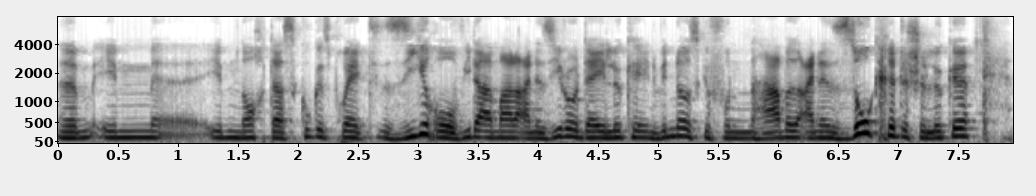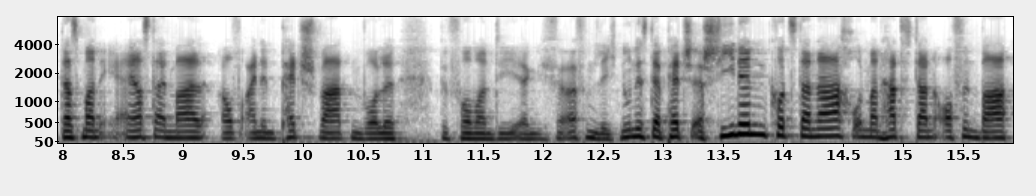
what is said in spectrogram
ähm, eben, äh, eben noch, dass Googles Projekt Zero wieder einmal eine Zero-Day-Lücke in Windows gefunden habe. Eine so kritische Lücke, dass man erst einmal auf einen Patch warten wolle, bevor man die irgendwie veröffentlicht. Nun ist der Patch erschienen kurz danach und man hat dann offenbar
